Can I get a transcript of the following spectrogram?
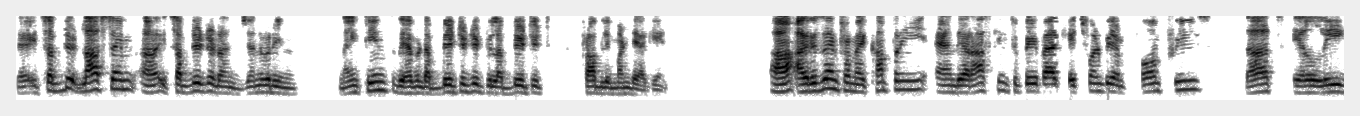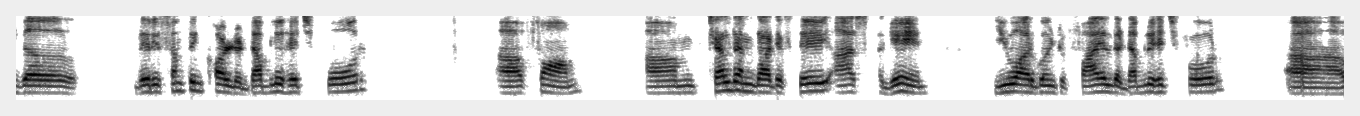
It's updated last time. Uh, it's updated on January 19th. We haven't updated it. We'll update it probably Monday again. Uh, I resigned from my company and they are asking to pay back H1B and PERM fees. That's illegal. There is something called a WH4 uh, form. Um, tell them that if they ask again, you are going to file the WH4 uh,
